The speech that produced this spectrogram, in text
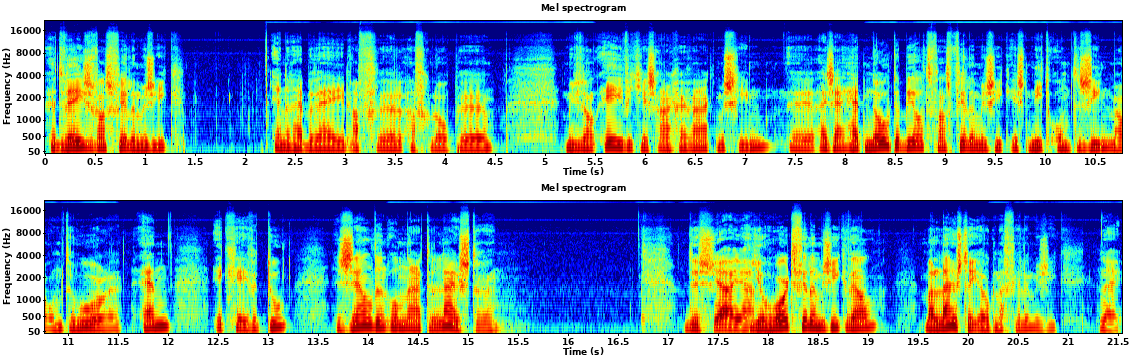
het wezen van filmmuziek. En daar hebben wij de af, eh, afgelopen al eventjes aan geraakt misschien. Eh, hij zei, het notenbeeld van filmmuziek is niet om te zien, maar om te horen. En, ik geef het toe, zelden om naar te luisteren. Dus Ja, ja. je hoort filmmuziek wel, maar luister je ook naar filmmuziek? Nee.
